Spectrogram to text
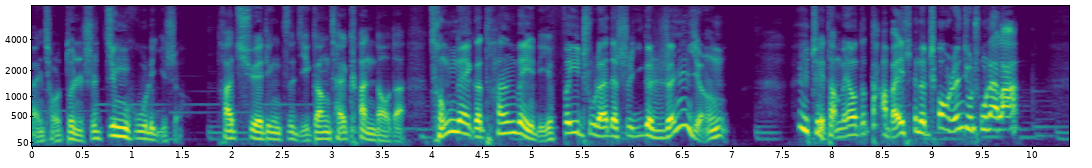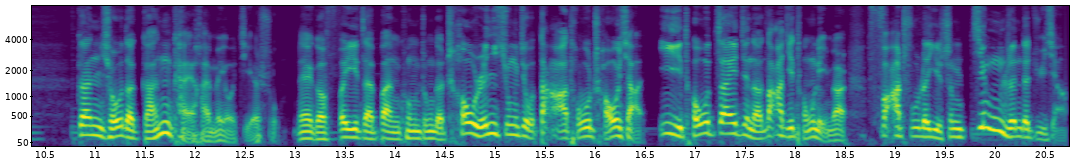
甘球顿时惊呼了一声，他确定自己刚才看到的从那个摊位里飞出来的是一个人影。这他喵的大白天的超人就出来了！干球的感慨还没有结束，那个飞在半空中的超人兄就大头朝下，一头栽进了垃圾桶里面，发出了一声惊人的巨响。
